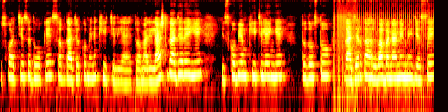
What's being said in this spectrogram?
उसको अच्छे से धो के सब गाजर को मैंने खींच लिया है। तो हमारी लास्ट गाजर है ये, इसको भी हम खींच लेंगे। तो दोस्तों, गाजर का हलवा बनाने में, जैसे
